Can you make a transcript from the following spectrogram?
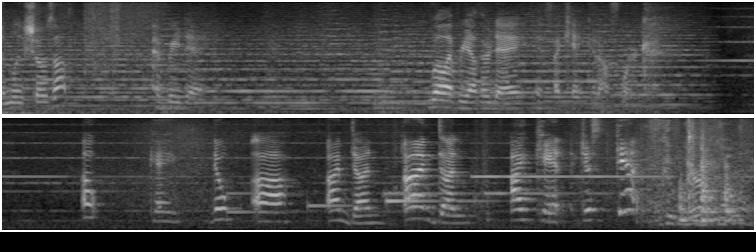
Emily shows up. Every day. Well, every other day if I can't get off work. Oh, okay. Nope, uh, I'm done. I'm done. I can't, just can't. Okay, where are you going?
